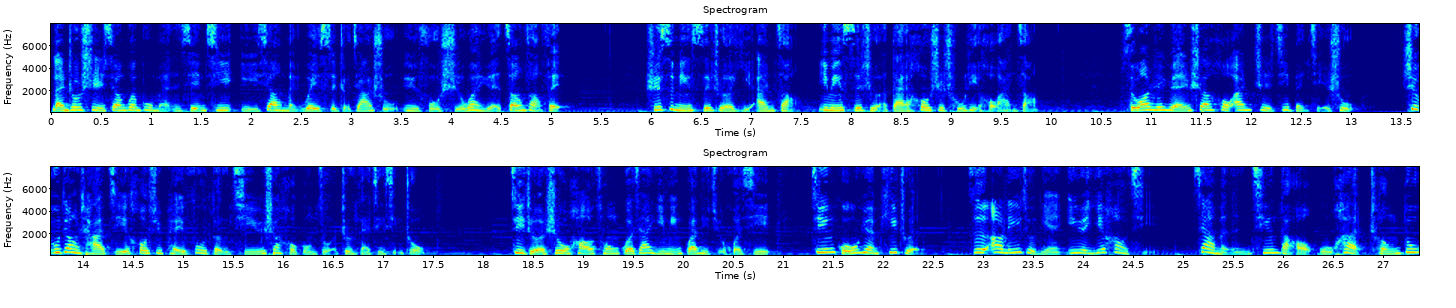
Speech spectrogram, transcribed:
兰州市相关部门先期已向每位死者家属预付十万元丧葬费。十四名死者已安葬，一名死者待后事处理后安葬，死亡人员善后安置基本结束，事故调查及后续赔付等其余善后工作正在进行中。记者十五号从国家移民管理局获悉，经国务院批准，自二零一九年一月一号起，厦门、青岛、武汉、成都、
